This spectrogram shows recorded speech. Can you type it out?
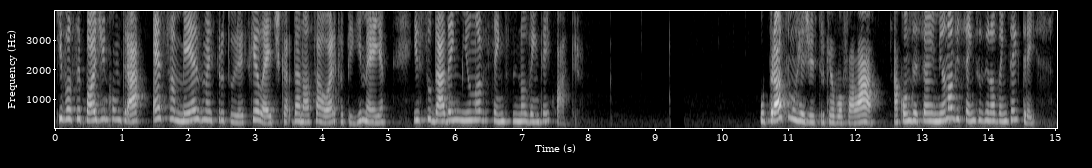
que você pode encontrar essa mesma estrutura esquelética da nossa orca pigmeia, estudada em 1994. O próximo registro que eu vou falar aconteceu em 1993.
